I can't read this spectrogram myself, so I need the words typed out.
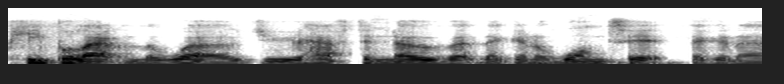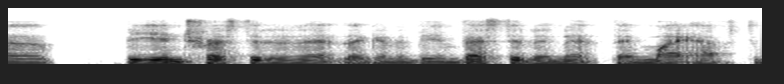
people out in the world you have to know that they're going to want it they're going to be interested in it, they're going to be invested in it, they might have to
